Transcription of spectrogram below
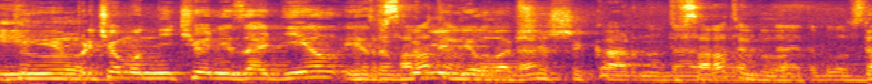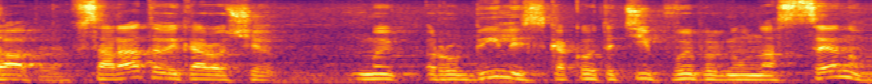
и причем он ничего не задел, и это, Саратове выглядело было, вообще да? шикарно. Это да, в Саратове да, было? Да, это было в Да, Саратове. в Саратове, короче, мы рубились, какой-то тип выпрыгнул на сцену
